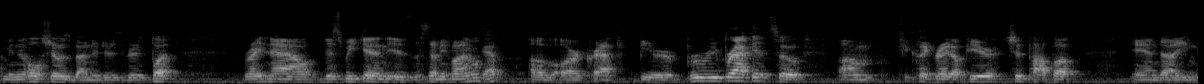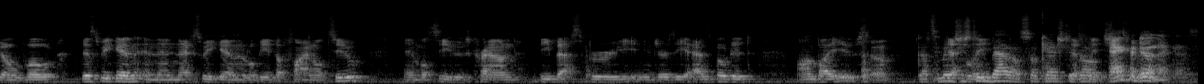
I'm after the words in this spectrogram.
I mean the whole show is about New Jersey beers, but right now this weekend is the semifinals Yep. of our craft beer brewery bracket. So um, if you click right up here, it should pop up, and uh, you can go vote this weekend, and then next weekend it'll be the final two, and we'll see who's crowned the best brewery in New Jersey as voted on by you. So Got some Definitely- interesting battles. So cast your vote. thanks for doing that, guys.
